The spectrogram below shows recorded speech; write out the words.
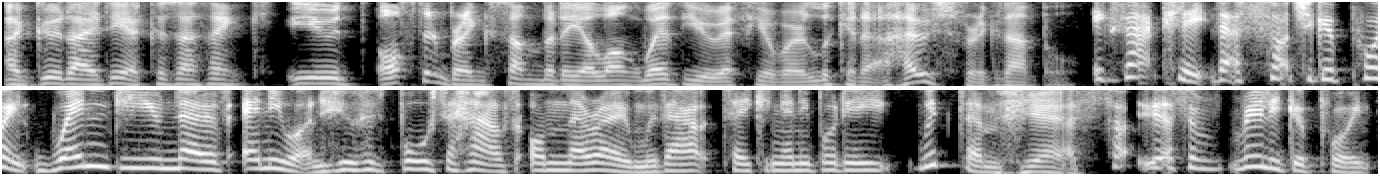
a good idea because I think you'd often bring somebody along with you if you were looking at a house, for example. Exactly. That's such a good point. When do you know of anyone who has bought a house on their own without taking anybody with them? Yeah. That's, su- that's a really good point.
